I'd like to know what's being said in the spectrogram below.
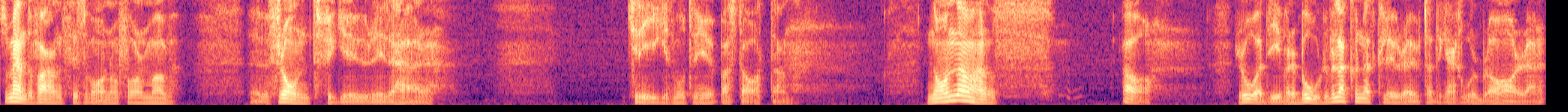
som ändå får anses vara någon form av eh, frontfigur i det här kriget mot den djupa staten. Någon av hans ja, rådgivare borde väl ha kunnat klura ut att det kanske vore bra att ha det där.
